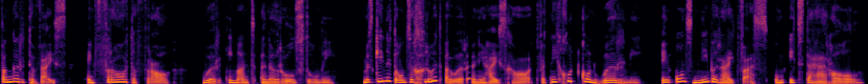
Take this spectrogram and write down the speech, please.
vinger te wys en vrae te vra oor iemand in 'n rolstoel nie. Miskien het ons 'n grootouer in die huis gehad wat nie goed kon hoor nie en ons nie bereid was om iets te herhaal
